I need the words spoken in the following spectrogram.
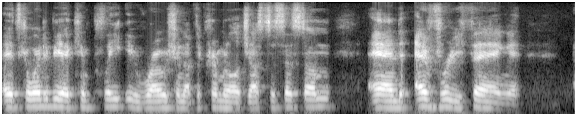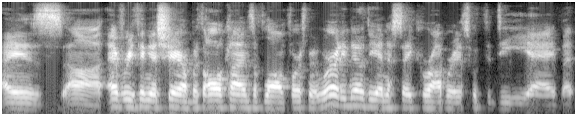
it's going to be a complete erosion of the criminal justice system, and everything is uh, everything is shared with all kinds of law enforcement. We already know the NSA corroborates with the DEA, but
